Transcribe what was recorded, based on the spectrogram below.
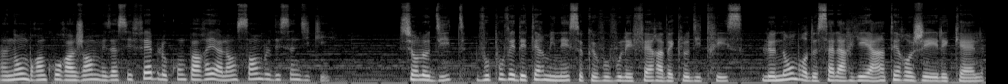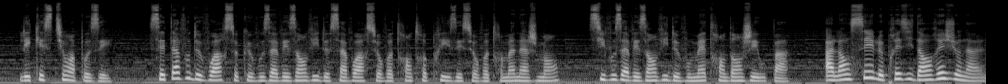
un nombre encourageant mais assez faible comparé à l'ensemble des syndiqués. Sur l'audit, vous pouvez déterminer ce que vous voulez faire avec l'auditrice, le nombre de salariés à interroger et lesquels, les questions à poser. C'est à vous de voir ce que vous avez envie de savoir sur votre entreprise et sur votre management, si vous avez envie de vous mettre en danger ou pas a lancé le président régional.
